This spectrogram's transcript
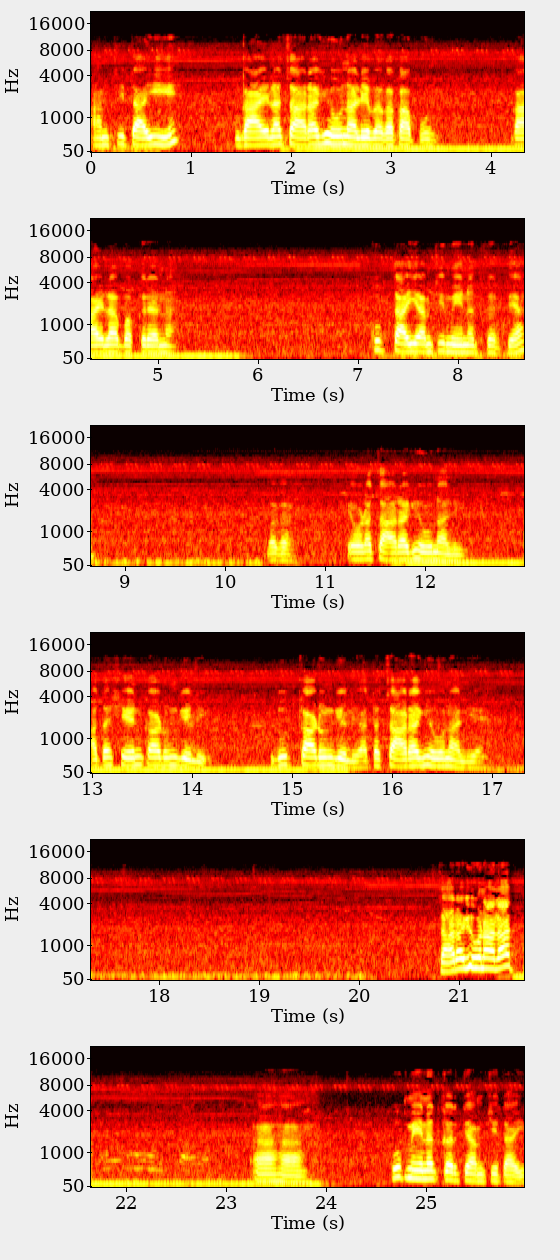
आमची ताई गायला चारा घेऊन आली आहे बघा कापून. गायला बकऱ्यांना. खूप ताई आमची मेहनत करते बघा एवढा चारा घेऊन आली. आता शेण काढून गेली दूध काढून गेली आता चारा घेऊन आली आहे. चारा घेऊन आलात? हा हा खूप मेहनत करते आमची ताई.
